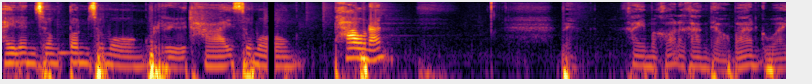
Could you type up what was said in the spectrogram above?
ให้เล่นช่วงต้นชั่วโมง หรือท้ายชั่วโมง เท่านั้น ใครมาเคาะระฆังแถวบ้านกูไอ้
